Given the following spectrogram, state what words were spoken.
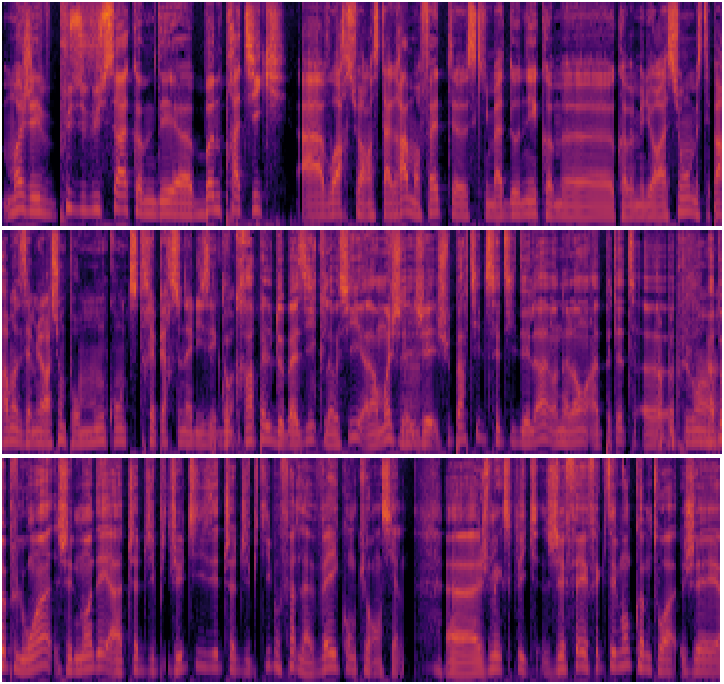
Moi, j'ai plus vu ça comme des bonnes pratiques à avoir sur Instagram, en fait, euh, ce qui m'a donné comme, euh, comme amélioration, mais c'était pas vraiment des améliorations pour mon compte très personnalisé. quoi. Donc rappel de basique là aussi. Alors moi Mm. je suis parti de cette idée là en allant peut-être euh, un peu plus loin. un ouais. peu plus loin, j'ai demandé à ChatGPT, j'ai utilisé ChatGPT pour faire de la veille concurrentielle. Euh, je m'explique. J'ai fait effectivement comme toi, j'ai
